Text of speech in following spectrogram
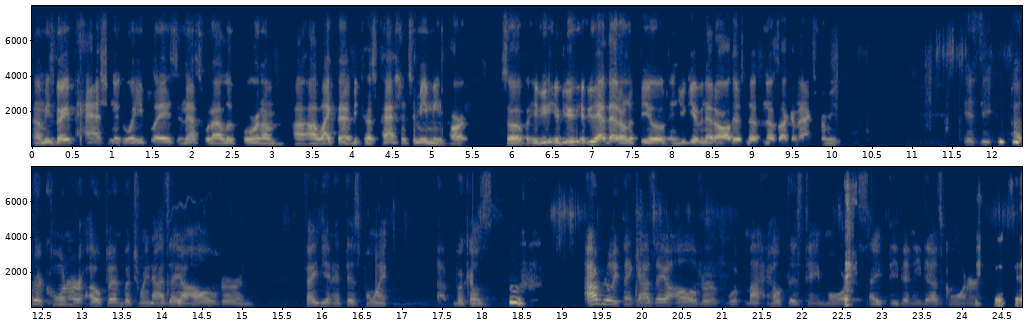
um, he's very passionate the way he plays, and that's what I look for. And I'm I, I like that because passion to me means heart. So if, if, you if you if you have that on the field and you're giving that all, there's nothing else I can ask from you. Is the other corner open between Isaiah Oliver and Fabian at this point? Uh, because I really think Isaiah Oliver would, might help this team more at safety than he does corner.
